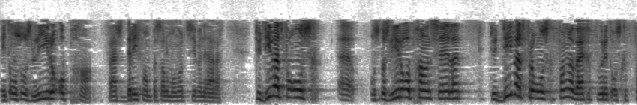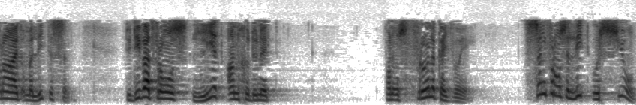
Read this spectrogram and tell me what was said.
het ons ons liere opgaan. Vers 3 van Psalm 137. Toe die wat vir ons uh, ons ons liere opgehang sê hulle, toe die wat vir ons gevange weggevoer het, ons gevra het om 'n lied te sing. Toe die wat vir ons leed aangedoen het van ons vrolikheid wou hê. Sing vir ons 'n lied oor Sion.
